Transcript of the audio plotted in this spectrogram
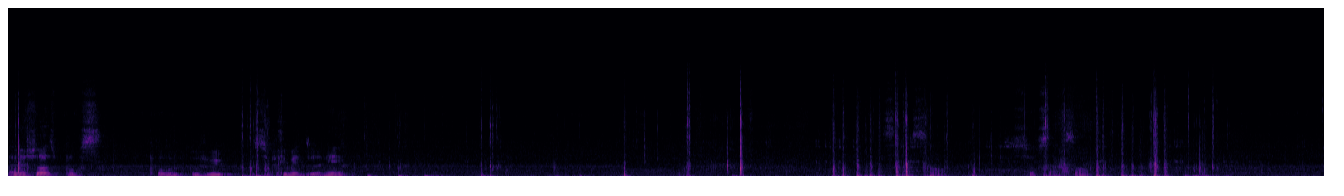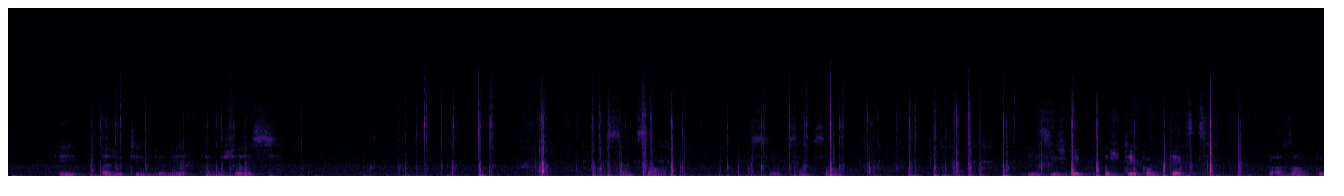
La même chose pour pour vue supprimer de données 500 sur 500 et ajouter une donnée, la même chose. 500 sur 500. ici, je vais ajouter comme texte, par exemple,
